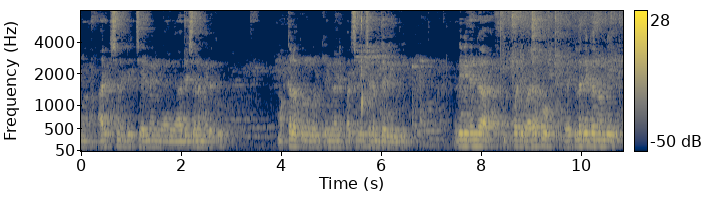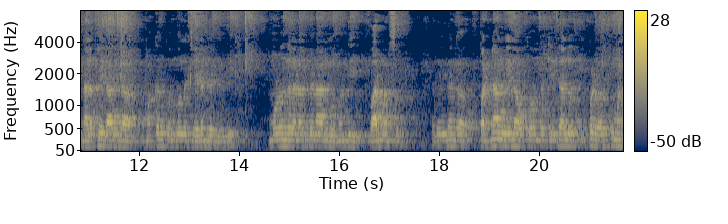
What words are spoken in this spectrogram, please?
మా హరికృష్ణ రెడ్డి చైర్మన్ గారి ఆదేశాల మేరకు మొక్కల కొనుగోలు కేంద్రాన్ని పరిశీలించడం జరిగింది. అదేవిధంగా ఇప్పటి వరకు రైతుల దగ్గర నుండి నలభై లారీల మొక్కలు కొనుగోలు చేయడం జరిగింది. మూడు వందల నలభై నాలుగు మంది ఫార్మర్స్ అదేవిధంగా పద్నాలుగు వేల ఒక వంద క్వింటాలు ఇప్పటి వరకు మన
